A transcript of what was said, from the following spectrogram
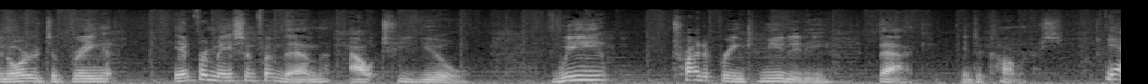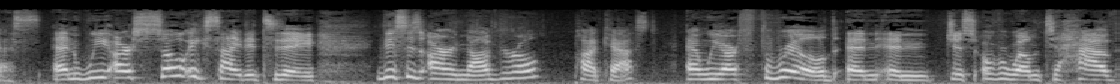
in order to bring information from them out to you. We try to bring community back into commerce. Yes, and we are so excited today. This is our inaugural podcast, and we are thrilled and, and just overwhelmed to have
